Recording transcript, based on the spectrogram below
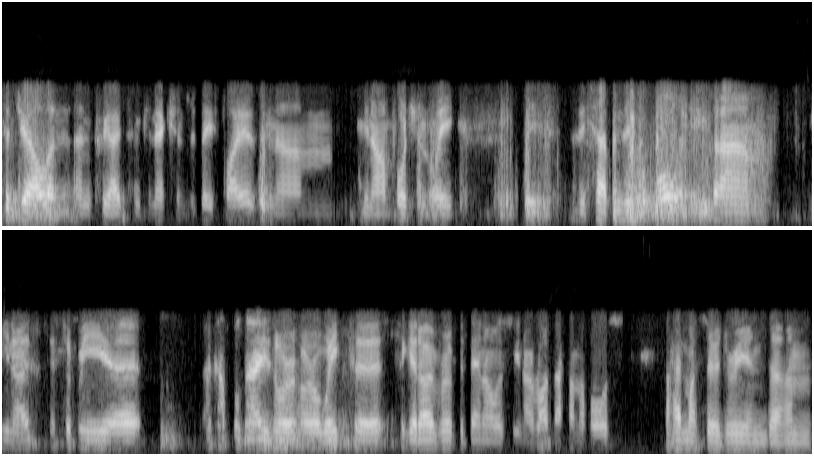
to gel and, and create some connections with these players. And um, you know, unfortunately, this this happens in football, and um, you know it took me uh, a couple of days or, or a week to to get over it. But then I was you know right back on the horse. I had my surgery, and um,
